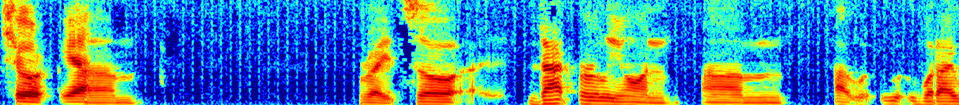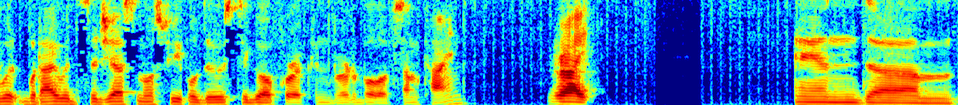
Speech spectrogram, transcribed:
Sure. Yeah. Um, right. So uh, that early on, um, uh, what I would what I would suggest most people do is to go for a convertible of some kind. Right. And um,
